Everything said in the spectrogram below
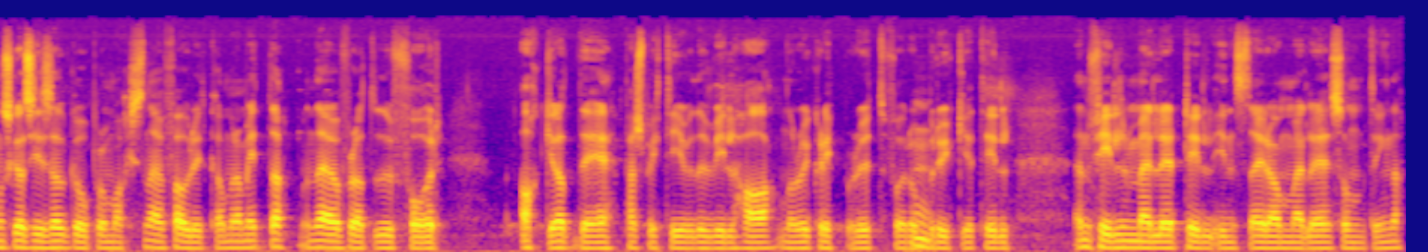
Nå skal det sies at GoPro Maxen er jo favorittkameraet mitt, da, men det er jo fordi at du får akkurat det perspektivet du vil ha når du klipper det ut for å Mm. bruke til en film eller til Instagram eller sånne ting, da.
